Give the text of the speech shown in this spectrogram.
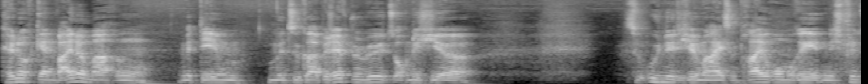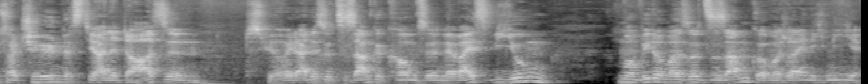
können auch gern weitermachen mit dem, womit du gerade beschäftigt will jetzt auch nicht hier so unnötig im heißen Brei rumreden. Ich finde es halt schön, dass die alle da sind. Dass wir heute alle so zusammengekommen sind. Wer weiß, wie jung man wieder mal so zusammenkommt. Wahrscheinlich nie.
